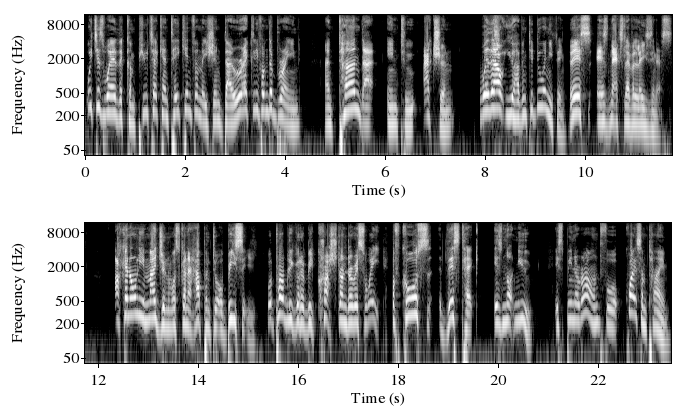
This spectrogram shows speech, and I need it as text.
which is where the computer can take information directly from the brain and turn that into action without you having to do anything. This is next level laziness. I can only imagine what's gonna happen to obesity. We're probably gonna be crushed under its weight. Of course, this tech is not new. It's been around for quite some time.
